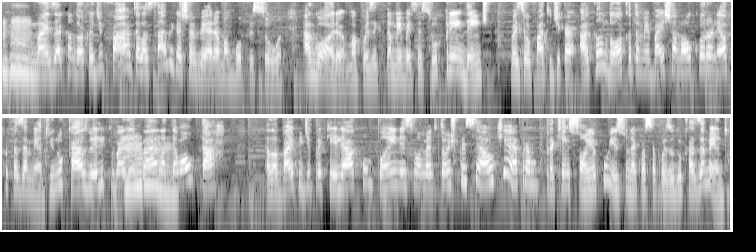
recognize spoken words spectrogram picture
Uhum. Mas a Candoca, de fato, ela sabe que a Xavier é uma boa pessoa. Agora, uma coisa que também vai ser surpreendente vai ser o fato de que a Candoca também vai chamar o coronel pro casamento. E no caso, ele que vai levar hum. ela até o altar. Ela vai pedir para que ele a acompanhe nesse momento tão especial que é para quem sonha com isso, né? Com essa coisa do casamento.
